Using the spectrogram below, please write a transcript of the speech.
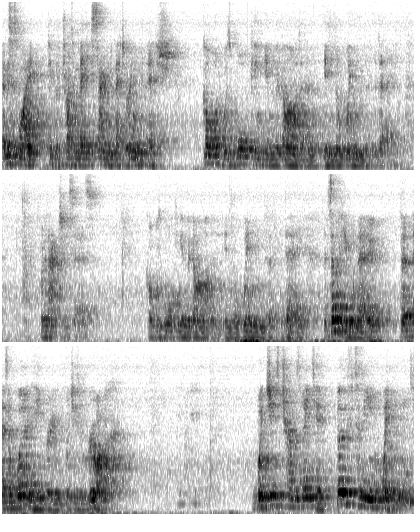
and this is why people have tried to make it sound better in English, God was walking in the garden in the wind of the day. That's what it actually says. God was walking in the garden in the wind of the day. And some of you will know that there's a word in Hebrew which is ruach, which is translated both to mean wind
